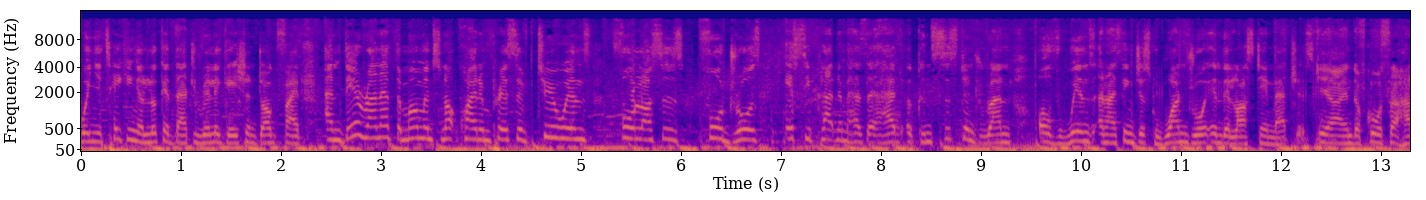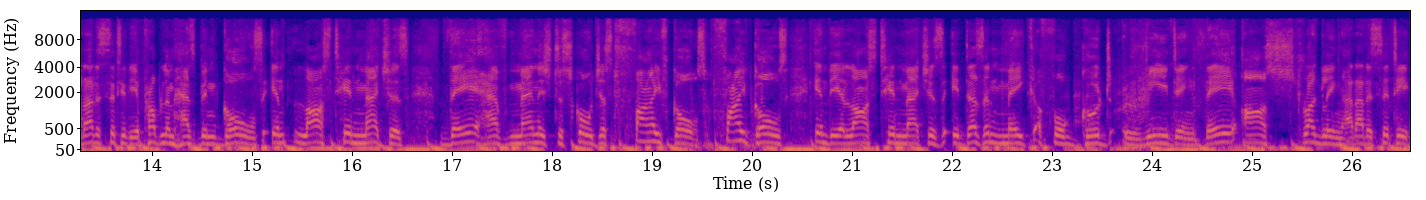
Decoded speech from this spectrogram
when you're taking a look at that relegation dogfight. And their run at the moment not quite impressive. Two wins, four losses, four draws. FC Platinum has had a consistent run of wins, and I think just one draw in their last ten matches. Yeah, and of course, uh, Harare City, their problem has been goals. In last 10 matches, they have managed to score just five goals. Five goals in their last 10 matches. It doesn't make for good reading. They are struggling, Harare City,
